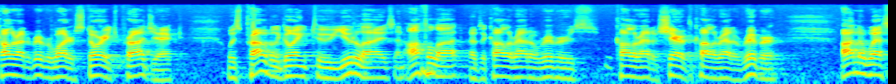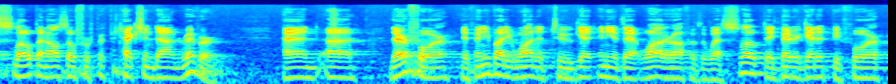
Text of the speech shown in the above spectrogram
Colorado River Water Storage Project was probably going to utilize an awful lot of the Colorado River's, Colorado share of the Colorado River on the west slope and also for protection downriver. And uh, therefore, if anybody wanted to get any of that water off of the west slope, they'd better get it before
